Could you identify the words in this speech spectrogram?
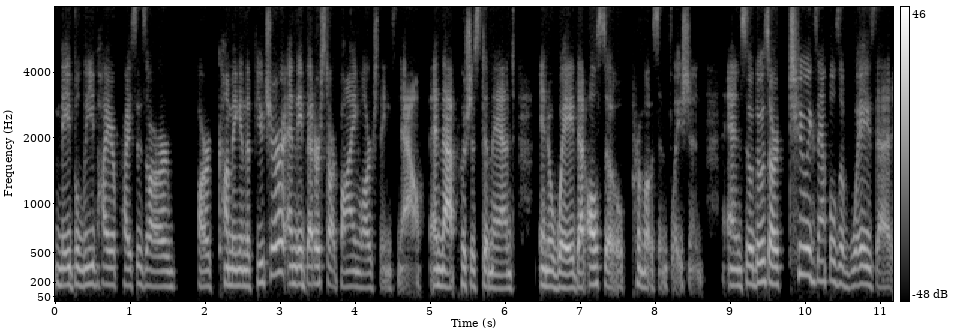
may believe higher prices are are coming in the future and they better start buying large things now and that pushes demand in a way that also promotes inflation. And so those are two examples of ways that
